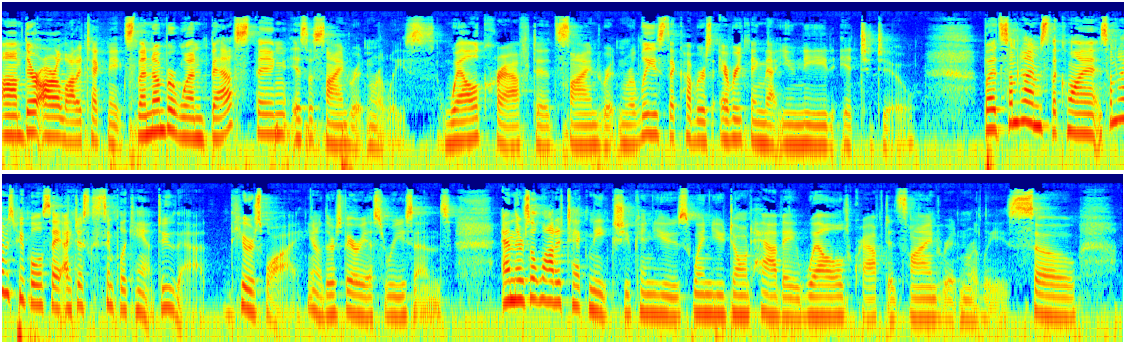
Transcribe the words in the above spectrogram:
Um, there are a lot of techniques. The number one best thing is a signed written release, well crafted signed written release that covers everything that you need it to do. But sometimes the client, sometimes people will say, I just simply can't do that. Here's why. You know, there's various reasons. And there's a lot of techniques you can use when you don't have a well crafted signed written release. So,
